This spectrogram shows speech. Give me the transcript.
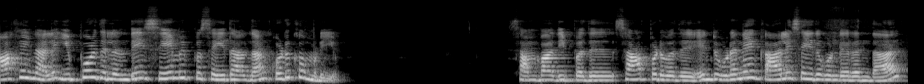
ஆகையினால இப்பொழுதிலிருந்தே சேமிப்பு செய்தால்தான் கொடுக்க முடியும். சம்பாதிப்பது சாப்பிடுவது என்று உடனே காலி செய்து கொண்டிருந்தால்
